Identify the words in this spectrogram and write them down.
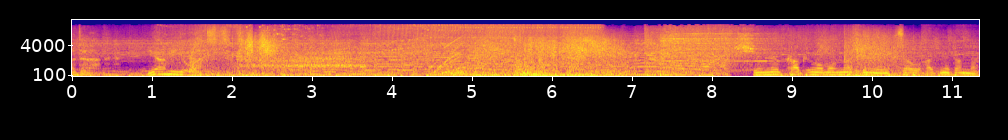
だ。闇夜は続く死ぬ覚悟もなしに戦を始めたんなら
